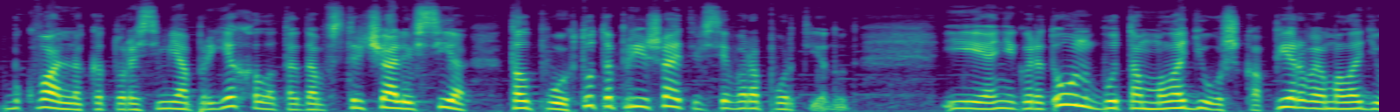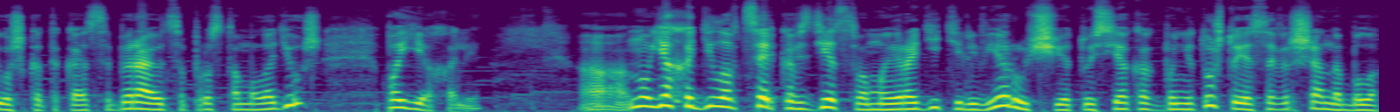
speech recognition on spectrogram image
буквально, которая семья приехала, тогда встречали все толпой. Кто-то приезжает, и все в аэропорт едут. И они говорят, он будет там молодежка, первая молодежка такая, собираются просто молодежь, поехали. А, ну, я ходила в церковь с детства, мои родители верующие, то есть я как бы не то, что я совершенно была,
